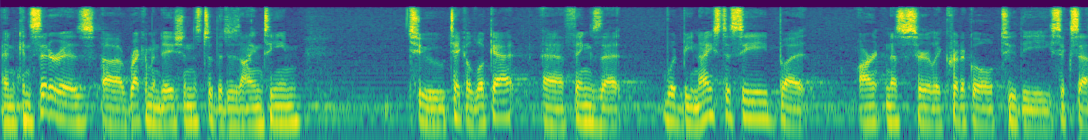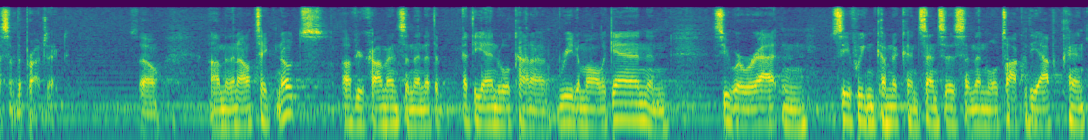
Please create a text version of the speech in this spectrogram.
And consider is uh, recommendations to the design team to take a look at, uh, things that would be nice to see, but aren't necessarily critical to the success of the project. So, um, and then I'll take notes of your comments, and then at the, at the end, we'll kind of read them all again and see where we're at and see if we can come to consensus, and then we'll talk with the applicant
